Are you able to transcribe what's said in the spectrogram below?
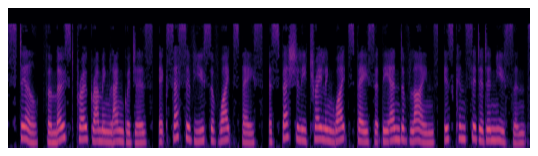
Still, for most programming languages, excessive use of whitespace, especially trailing whitespace at the end of lines, is considered a nuisance.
